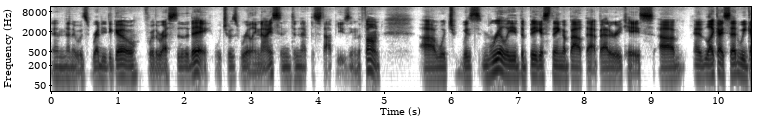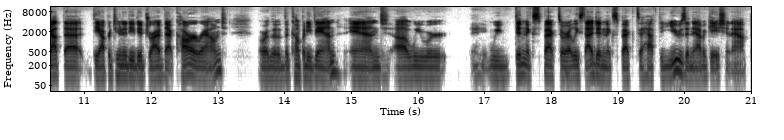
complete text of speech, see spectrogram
and then it was ready to go for the rest of the day, which was really nice and didn't have to stop using the phone. Uh, which was really the biggest thing about that battery case. Um, and like I said, we got that the opportunity to drive that car around, or the the company van, and uh, we were we didn't expect, or at least I didn't expect, to have to use a navigation app,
